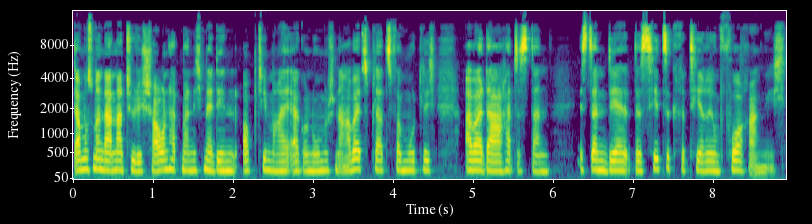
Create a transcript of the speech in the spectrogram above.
Da muss man dann natürlich schauen, hat man nicht mehr den optimal ergonomischen Arbeitsplatz vermutlich, aber da hat es dann, ist dann der, das Hitzekriterium vorrangig.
